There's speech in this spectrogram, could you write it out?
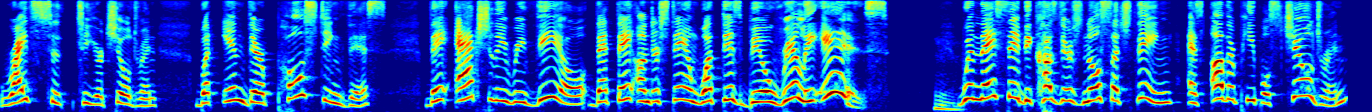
rights to, to your children, but in their posting this, they actually reveal that they understand what this bill really is. Hmm. When they say because there's no such thing as other people's children,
